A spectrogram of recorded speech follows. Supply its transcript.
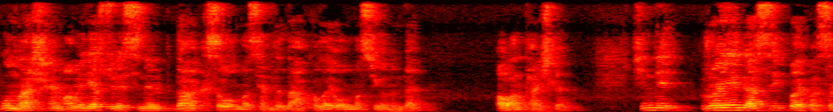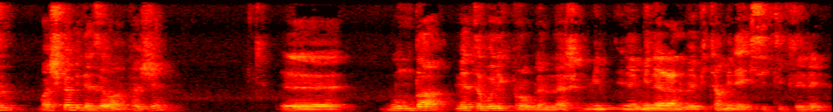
bunlar hem ameliyat süresinin daha kısa olması hem de daha kolay olması yönünden avantajlı. Şimdi Roenya gastrik bypass'ın başka bir dezavantajı e, bunda metabolik problemler, e, mineral ve vitamin eksiklikleri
